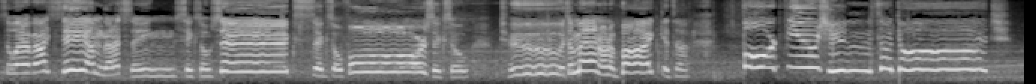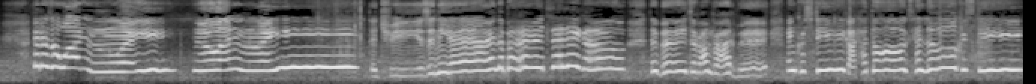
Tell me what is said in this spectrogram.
So whatever I see, I'm gonna sing 606, 604, 602. It's a man on a bike. It's a Ford Fusion. It's a Dodge. It is a one-way, one-way. The tree is in the air and the birds, there they go. The birds are on Broadway. And Christy got hot dogs. Hello, Christy.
